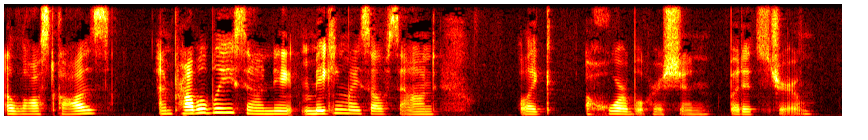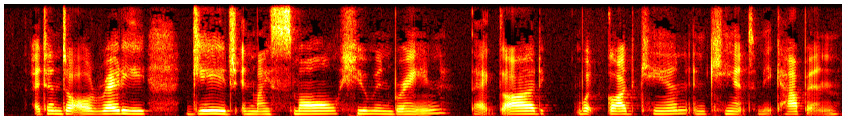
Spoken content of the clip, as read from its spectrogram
a lost cause. I'm probably sounding, making myself sound like a horrible Christian, but it's true. I tend to already gauge in my small human brain that God, what God can and can't make happen.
